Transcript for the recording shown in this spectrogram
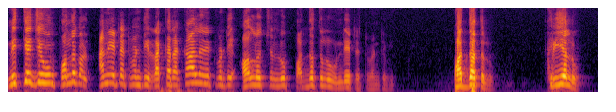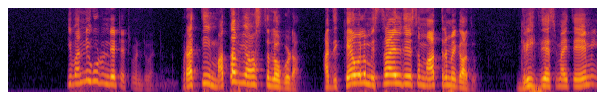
నిత్య జీవం పొందగలడు అనేటటువంటి రకరకాలైనటువంటి ఆలోచనలు పద్ధతులు ఉండేటటువంటివి. పద్ధతులు క్రియలు ఇవన్నీ కూడా ఉండేటటువంటివన్నీ ప్రతి మత వ్యవస్థలో కూడా అది కేవలం ఇస్రాయెల్ దేశం మాత్రమే కాదు. గ్రీక్ దేశం అయితే ఏమి?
